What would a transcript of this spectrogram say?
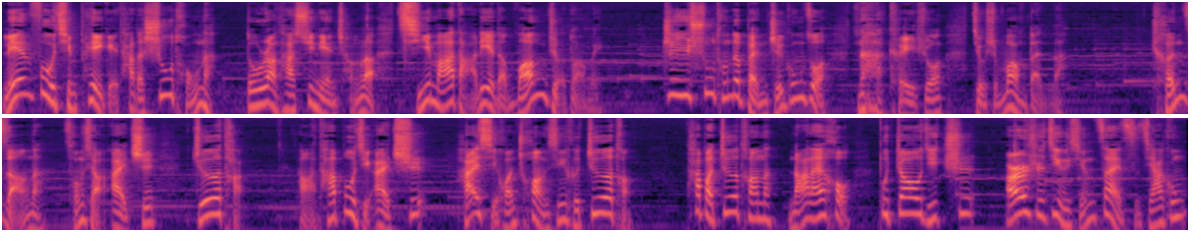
连父亲配给他的书童呢。都让他训练成了骑马打猎的王者段位。至于书童的本职工作，那可以说就是忘本了。陈子昂呢，从小爱吃折腾，啊，他不仅爱吃，还喜欢创新和折腾。他把蔗糖呢拿来后，不着急吃，而是进行再次加工，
